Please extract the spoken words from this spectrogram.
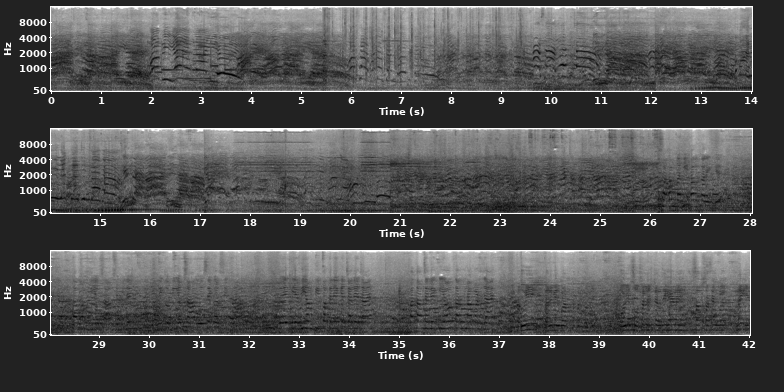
कोई पहले मेरी बात खत्म कर दूँ। कोई सोशल डिस्टेंसिंग है नहीं सब सटे हुए नहीं है।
